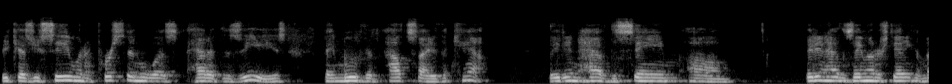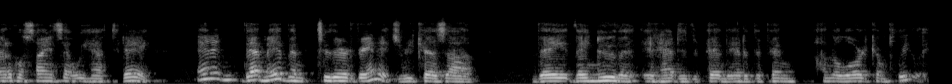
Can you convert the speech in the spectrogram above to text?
because you see when a person was had a disease they moved them outside of the camp they didn't have the same um, they didn't have the same understanding of medical science that we have today and it, that may have been to their advantage because uh, they they knew that it had to depend they had to depend on the lord completely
